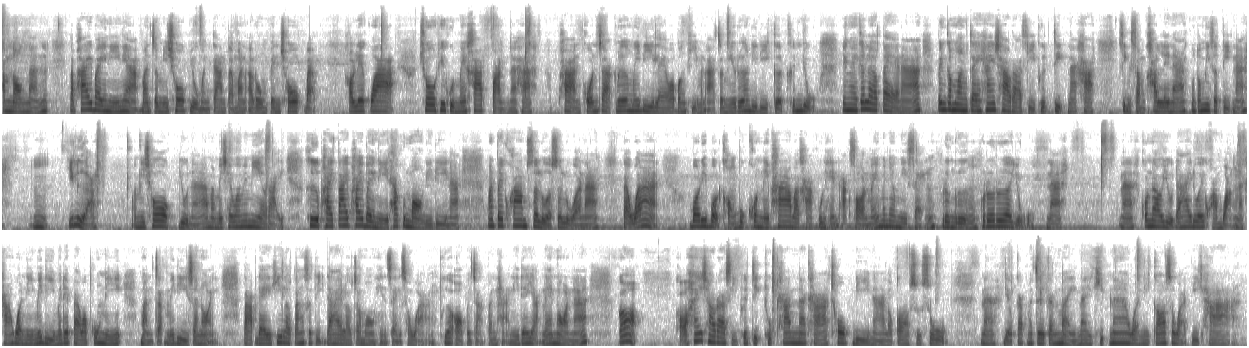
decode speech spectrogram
ทำนองนั้น แต่ไพ่ใบนี้เนี่ยมันจะมีโชคอยู่เหมือนกัน แต่มันอารมณ์เป็นโชคแบบ เขาเรียกว่า โชคที่คุณไม่คาดฝันนะคะ ผ่านพ้นจากเรื่องไม่ดีแล้วบางทีมันอาจจะมีเรื่องดีๆ เกิดขึ้นอยู่ ยังไงก็แล้วแต่นะ เป็นกำลังใจให้ชาวราศีพฤศจิกนะคะ สิ่งสำคัญเลยนะ คุณต้องมีสตินะ อืมที่เหลือมันมีโชคอยู่นะ มันไม่ใช่ว่าไม่มีอะไร คือภายใต้ไพ่ใบนี้ถ้าคุณมองดีๆนะ มันเป็นความสลัวสลัวๆนะ แต่ว่าบริบทของบุคคลในภาพอะค่ะ คุณเห็นอักษรไหม มันยังมีแสงเรืองๆเรื่อๆอยู่นะ นะคนเราอยู่ได้ด้วยความหวังนะคะ วันนี้ไม่ดีไม่ได้แปลว่าพรุ่งนี้ มันจะไม่ดีซะหน่อยตราบใดที่เราตั้งสติได้เราจะมองเห็นแสงสว่าง เพื่อออกไปจากปัญหานี้ได้อย่างแน่นอนนะ ก็ขอให้ชาวราศีพฤศจิกทุกท่านนะคะ โชคดีนะ แล้วก็สู้ๆนะ เดี๋ยวกลับมาเจอกันใหม่ในคลิปหน้าวันนี้ก็สวัสดีค่ะ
